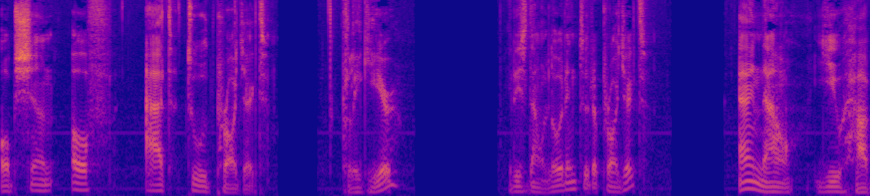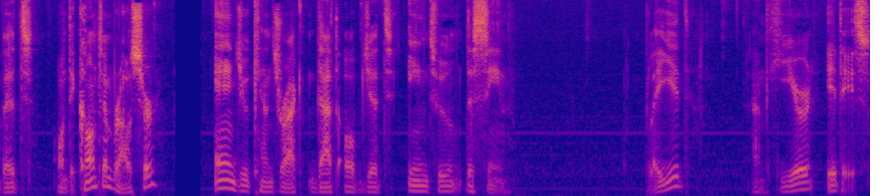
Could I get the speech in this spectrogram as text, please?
option of add to project. Click here. It is downloading to the project and now you have it on the content browser and you can drag that object into the scene. Play it and here it is.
